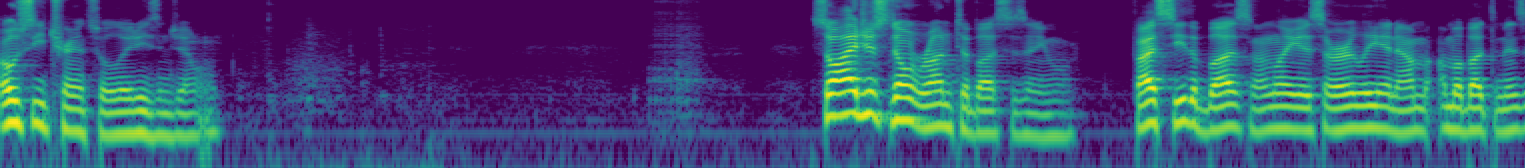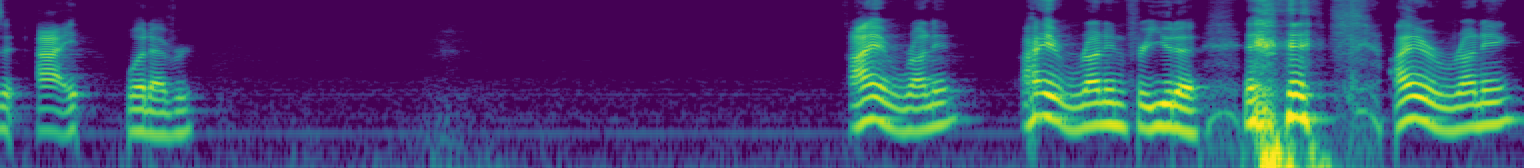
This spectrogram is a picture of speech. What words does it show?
OC Transpo, ladies and gentlemen. So I just don't run to buses anymore. If I see the bus and I'm like it's early and I'm I'm about to miss it, I whatever. I am running. I am running for you to I am running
